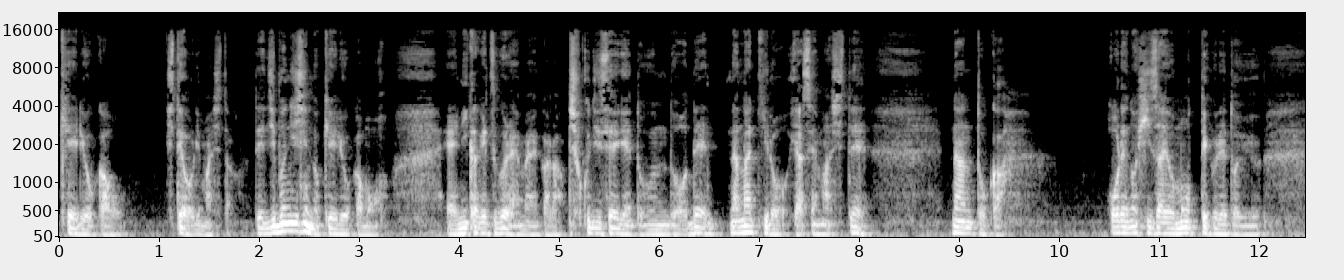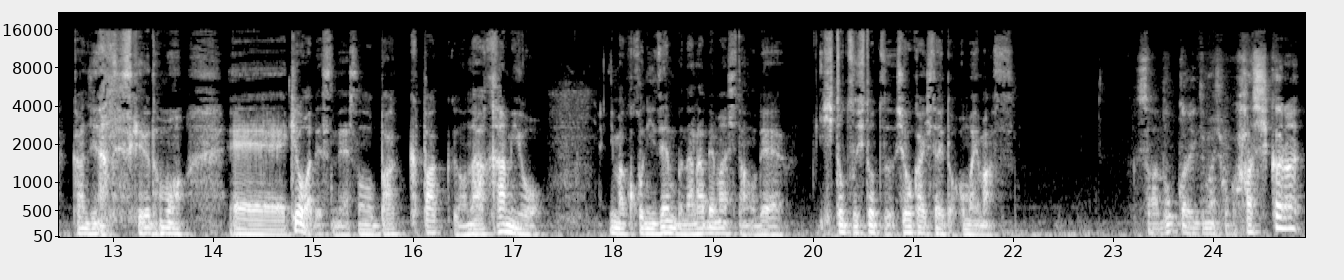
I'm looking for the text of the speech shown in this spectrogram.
軽量化をしておりました。で、自分自身の軽量化も、えー、2ヶ月ぐらい前から食事制限と運動で7キロ痩せまして、なんとか俺の膝を持ってくれという感じなんですけれども、えー、今日はですね、そのバックパックの中身を今ここに全部並べましたので、一つ一つ紹介したいと思います。さあ、どっから行きましょうか。端から、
